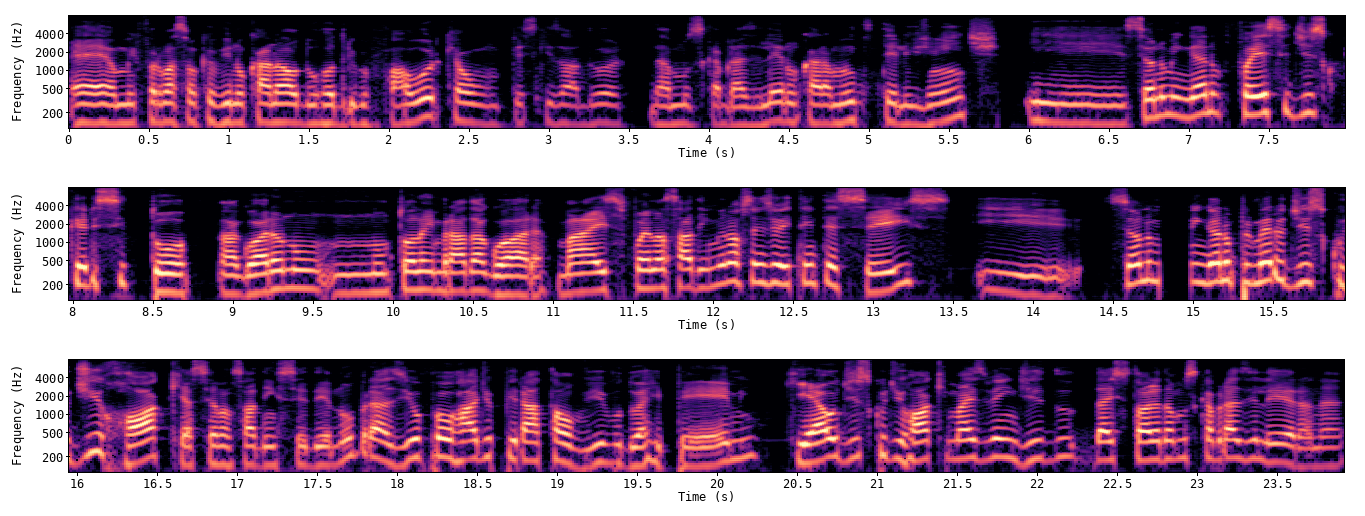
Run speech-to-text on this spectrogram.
é uma informação que eu vi no canal do Rodrigo Faur, que é um pesquisador da música brasileira, um cara muito inteligente. E se eu não me engano, foi esse disco que ele citou. Agora eu não, não tô lembrado agora. Mas foi lançado em 1986 e, se eu não me engano, o primeiro disco de rock a ser lançado em CD no Brasil foi o Rádio Pirata ao Vivo do RPM, que é o disco de rock mais vendido da história da música brasileira, né?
